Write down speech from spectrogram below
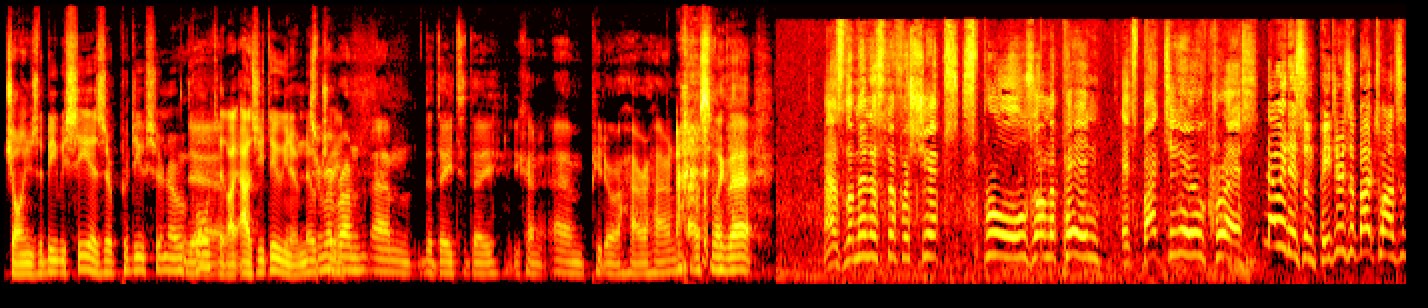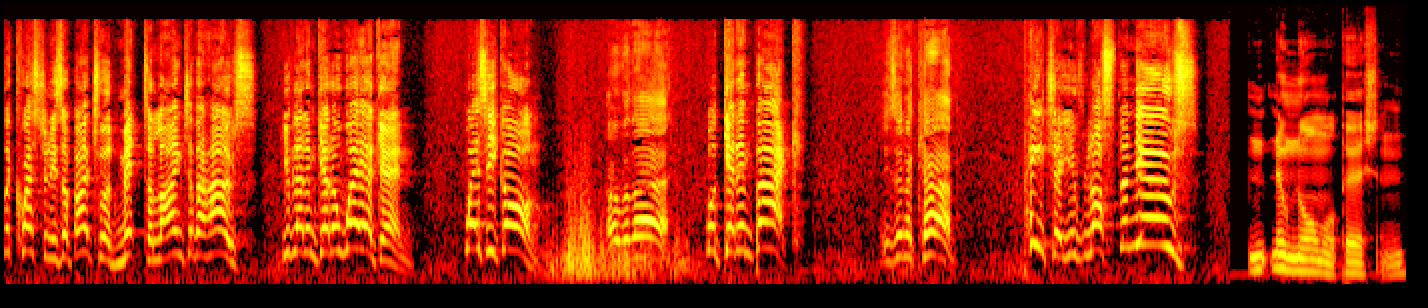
joins the BBC as a producer and a reporter, Yeah. like as you do, you know, no. Do you train- remember on um, the day to day, you kind of um, Peter O'Harahan or something like that? As the Minister for Ships sprawls on the pin, it's back to you, Chris. No, it isn't, Peter. He's about to answer the question. He's about to admit to lying to the House. You've let him get away again. Where's he gone? Over there. Well, get him back. He's in a cab. Peter, you've lost the news. n- no normal person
